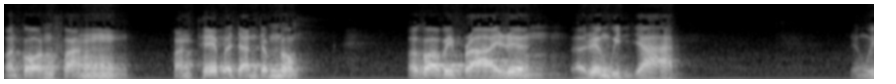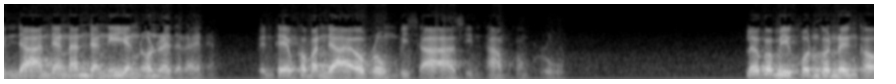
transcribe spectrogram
วันก่อนฟังฟังเทปอาจารย์จำนงแล้วก็อภิปรายเรื่องเรื่องวิญญาณ เรื่องวิญญาณอย่างนั้นอย่างนี้อย่างโน้นอะไรแต่ไรเนี่ย เป็นเทพเขาบรรยายอบรมวิชาศีลธรรมของครู แล้วก็มีคนคนหนึ่งเขา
